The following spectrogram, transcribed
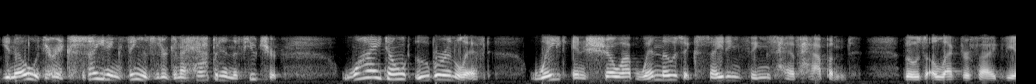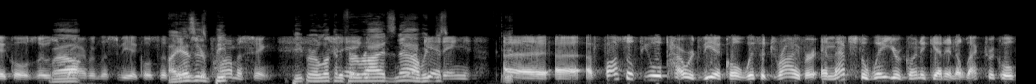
you know, there are exciting things that are going to happen in the future. Why don't Uber and Lyft wait and show up when those exciting things have happened? Those electrified vehicles, those Well, driverless vehicles, the I things guess there's peop- promising. people are looking for rides now. We're We just- getting uh, a, a fossil fuel powered vehicle with a driver, and that's the way you're going to get an electrical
